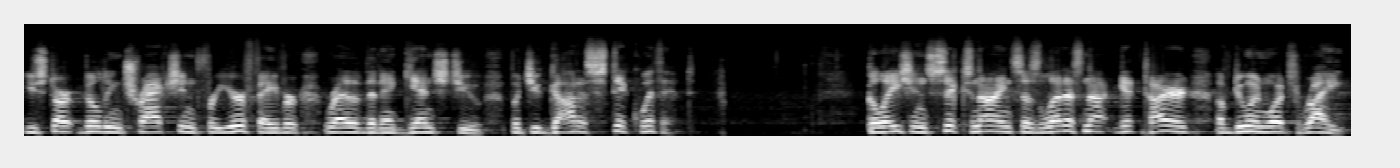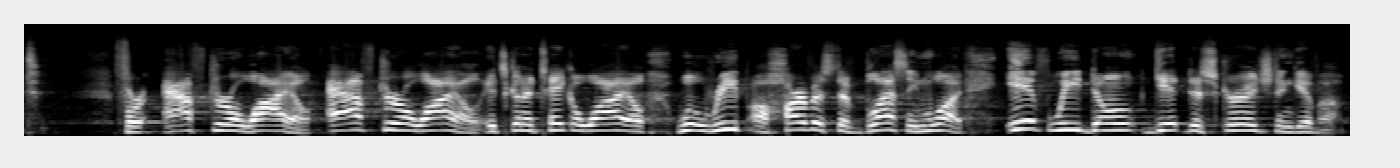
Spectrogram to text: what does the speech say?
You start building traction for your favor rather than against you, but you got to stick with it. Galatians 6 9 says, Let us not get tired of doing what's right. For after a while, after a while, it's going to take a while, we'll reap a harvest of blessing. What? If we don't get discouraged and give up.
